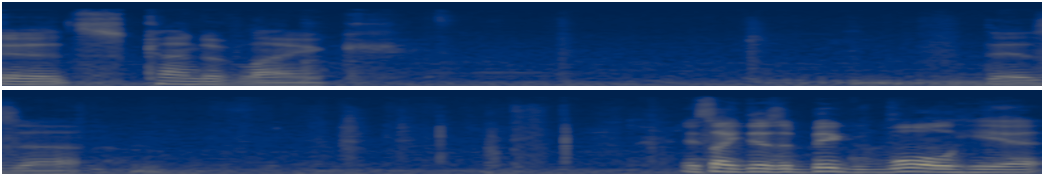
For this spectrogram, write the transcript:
It's kind of like there's a. It's like there's a big wall here,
